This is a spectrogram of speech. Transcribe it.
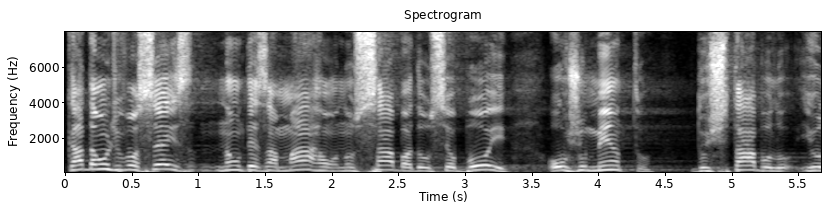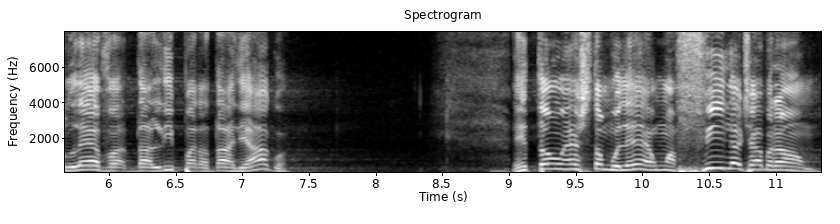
cada um de vocês não desamarram no sábado o seu boi ou jumento do estábulo e o leva dali para dar-lhe água? Então, esta mulher é uma filha de Abraão,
